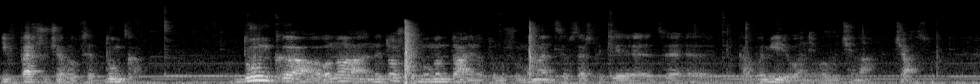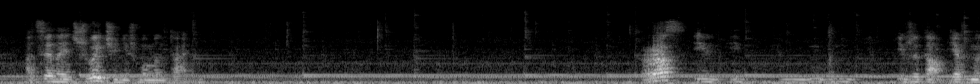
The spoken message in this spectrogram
І в першу чергу це думка. Думка, вона не то, що моментально, тому що момент це все ж таки це е, така вимірювання величина часу. А це навіть швидше, ніж моментально. Раз і, і, і вже там, як ми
